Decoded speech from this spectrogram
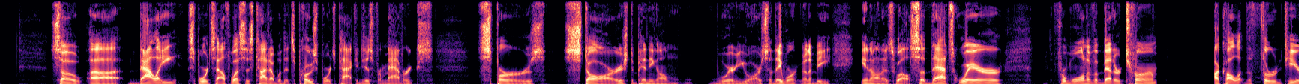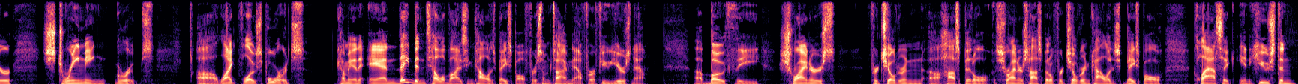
So uh, Bally Sports Southwest is tied up with its pro sports packages for Mavericks, Spurs, Stars, depending on where you are. So they weren't going to be in on as well. So that's where, for want of a better term, I call it the third tier streaming groups, uh, like FloSports, come in, and they've been televising college baseball for some time now, for a few years now. Uh, both the Shriners for Children uh, Hospital, Shriners Hospital for Children College Baseball Classic in Houston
